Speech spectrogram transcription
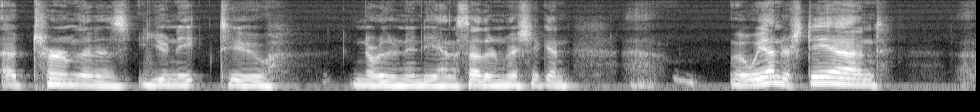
a term that is unique to northern Indiana, southern Michigan. Uh, we understand uh,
